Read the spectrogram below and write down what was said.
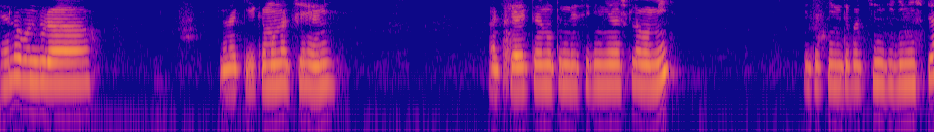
হ্যালো বন্ধুরা। আপনারা কে কেমন আছেন? আজকে একটা নতুন রেসিপি নিয়ে আসলাম আমি। এটা চিনতে পারছেন কি জিনিসটা?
